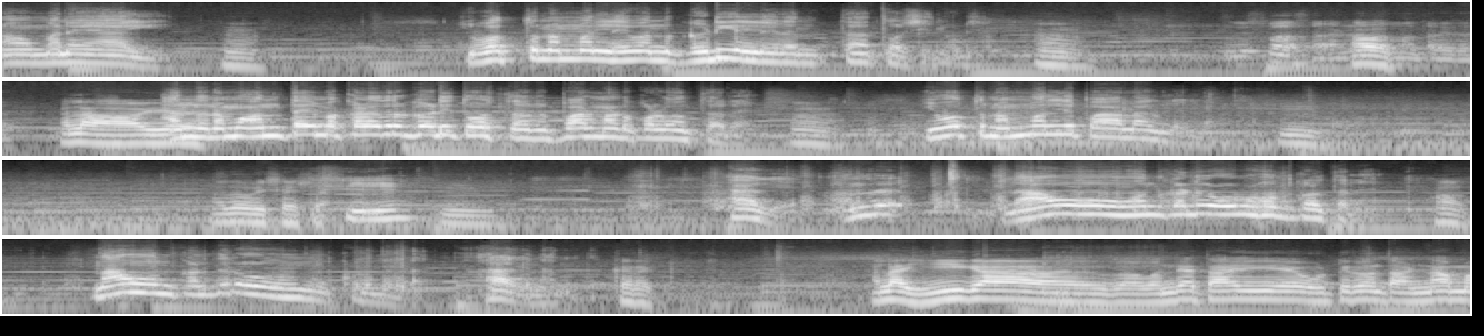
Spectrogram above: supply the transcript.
ನಾವು ಮನೆ ಆಗಿ ಇವತ್ತು ನಮ್ಮಲ್ಲಿ ಒಂದು ಗಡಿಯಲ್ಲಿರಂತ ತೋರಿಸಿ ನೋಡಿ. ಅಲ್ಲ ಅಂದ್ರೆ ನಮ್ಮ ಅಂತಾಯಿ ಮಕ್ಕಳಾದ್ರೆ ಗಡಿ ತೋರಿಸ್ತಾರೆ ಪಾಲ್ ಮಾಡ್ಕೊಳ್ಳುವಂತಾರೆ ಹಾಂ ಇವತ್ತು ನಮ್ಮಲ್ಲಿ ಪಾಲಾಗಲಿಲ್ಲ. ಹ್ಞೂ ಅದು ವಿಶೇಷ. ಹ್ಞೂ ಹ್ಞೂ ಹಾಗೆ ಅಂದರೆ ನಾವು ಹೊಂದ್ಕೊಂಡ್ರೆ ಅವ್ರು ಹೊಂದ್ಕೊಳ್ತಾರೆ. ಹೌದು. ನಾವು ಹೊಂದ್ಕೊಂಡ್ರೆ ಅವ್ರು ಹೊಂದ್ಕೊಳ್ಬೇಡ. ಹಾಗೆ ನಮ್ಮದು ಕರೆಕ್ಟ್ ಅಲ್ಲ ಈಗ ಒಂದೇ ತಾಯಿಗೆ ಹುಟ್ಟಿರುವಂತ ಅಣ್ಣ ಮ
